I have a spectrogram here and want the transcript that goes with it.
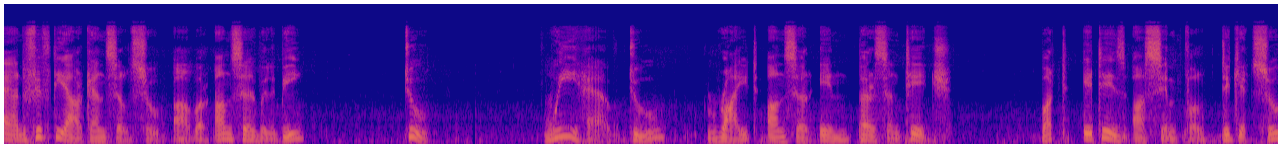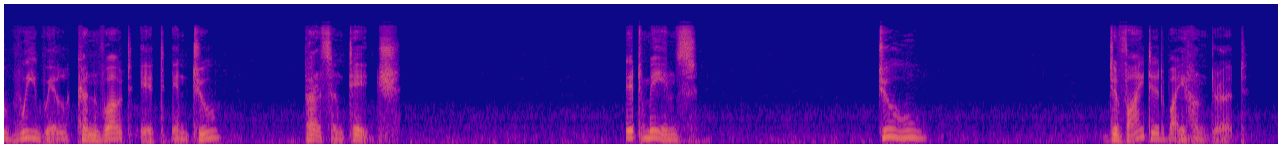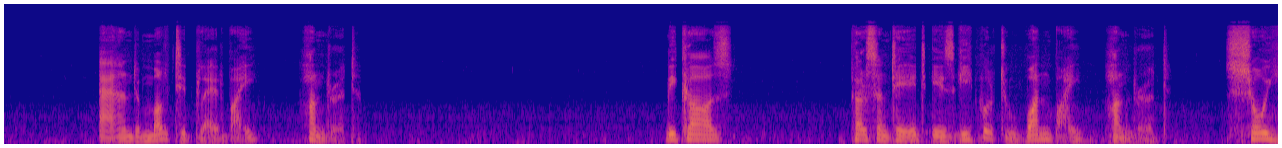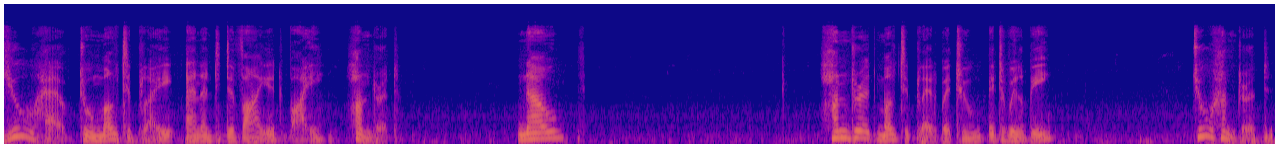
and 50 are cancelled, so our answer will be 2. We have to write answer in percentage. But it is a simple digit, so we will convert it into percentage. It means 2 divided by 100 and multiplied by 100. Because percentage is equal to 1 by 100. So you have to multiply and divide by 100. Now, 100 multiplied by 2, it will be 200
